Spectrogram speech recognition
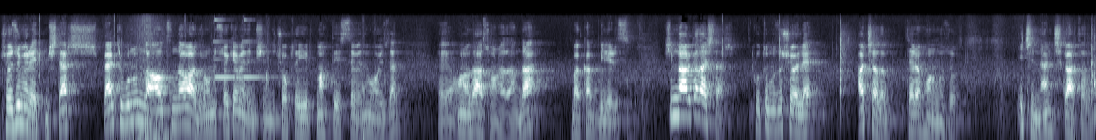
çözüm üretmişler. Belki bunun da altında vardır. Onu sökemedim şimdi. Çok da yırtmak da istemedim. O yüzden e, ona daha sonradan da bakabiliriz. Şimdi arkadaşlar kutumuzu şöyle açalım. Telefonumuzu içinden çıkartalım.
